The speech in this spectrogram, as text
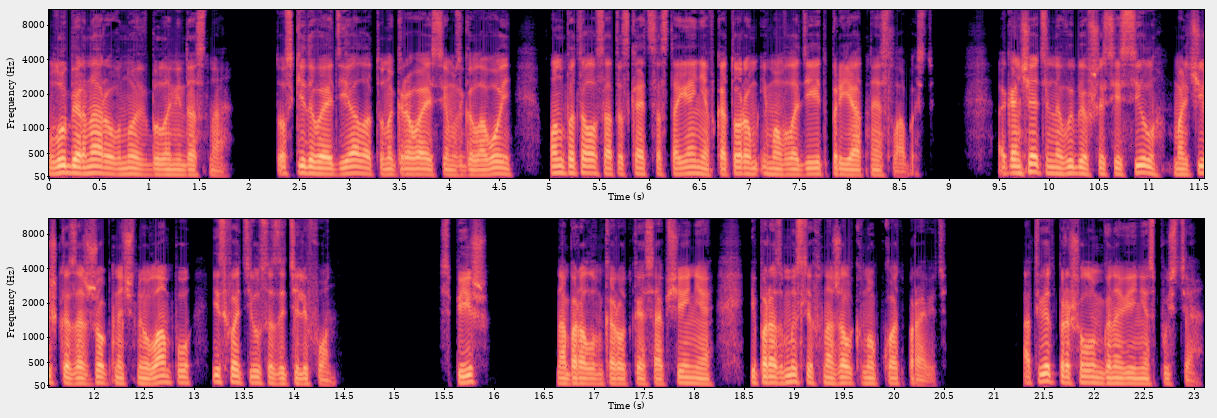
Лу Бернару вновь было не до сна. То скидывая одеяло, то накрываясь им с головой, он пытался отыскать состояние, в котором им овладеет приятная слабость. Окончательно выбившись из сил, мальчишка зажег ночную лампу и схватился за телефон. «Спишь?» — набрал он короткое сообщение и, поразмыслив, нажал кнопку «Отправить». Ответ пришел мгновение спустя.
